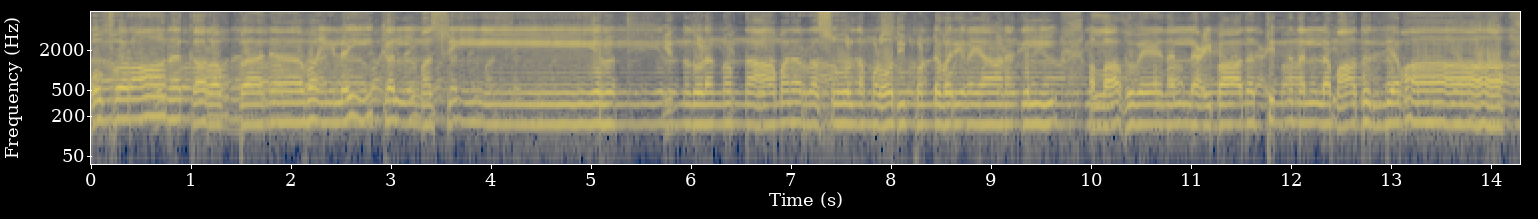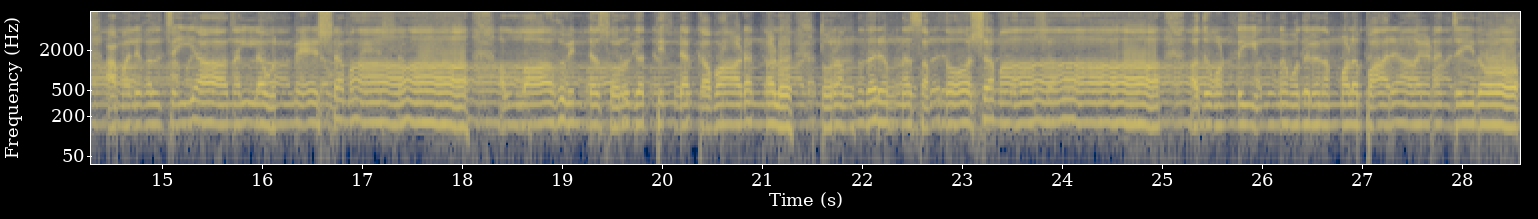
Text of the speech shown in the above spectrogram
غفرانك ربنا وإليك المسير എന്ന് തുടങ്ങുന്ന ആമന റസൂൽ നമ്മൾ ഓതിക്കൊണ്ട് വരികയാണെങ്കിൽ അള്ളാഹുവേ നല്ല ഇബാദത്തിന് നല്ല മാധുര്യമാ. അമലുകൾ ചെയ്യാ നല്ല ഉന്മേഷമാ. അള്ളാഹുവിന്റെ സ്വർഗത്തിന്റെ കവാടങ്ങൾ തുറന്നു തരുന്ന സന്തോഷമാ. അതുകൊണ്ട് ഇന്ന് മുതൽ നമ്മൾ പാരായണം ചെയ്തോ.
